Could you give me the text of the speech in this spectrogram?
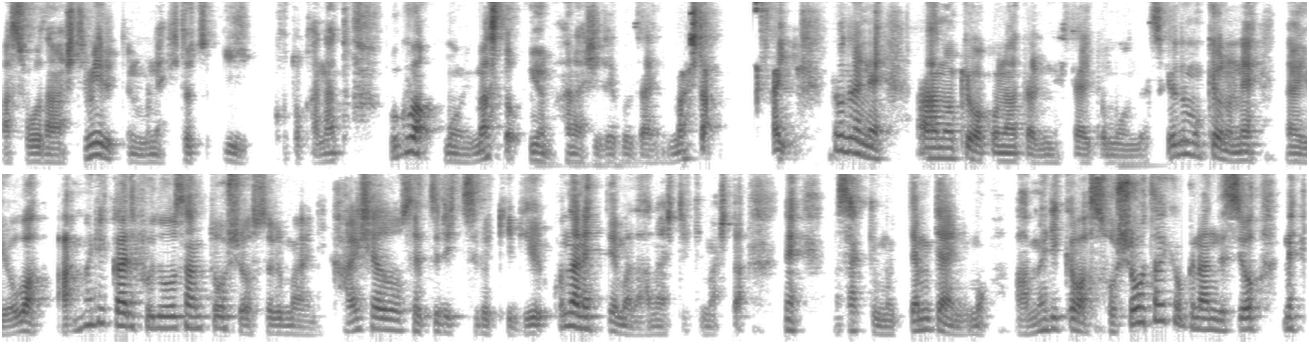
ま相談してみるっていうのもね、一ついいことかなと、僕は思いますというような話でございました。はい。ということでね、あの、今日はこの辺りにしたいと思うんですけれども、今日のね、内容は、アメリカで不動産投資をする前に会社を設立すべき理由。こんなね、テーマで話してきました。ね、さっきも言ったみたいにもう、アメリカは訴訟大国なんですよ。ね、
